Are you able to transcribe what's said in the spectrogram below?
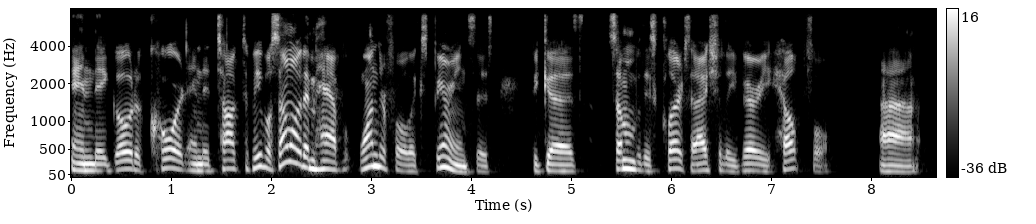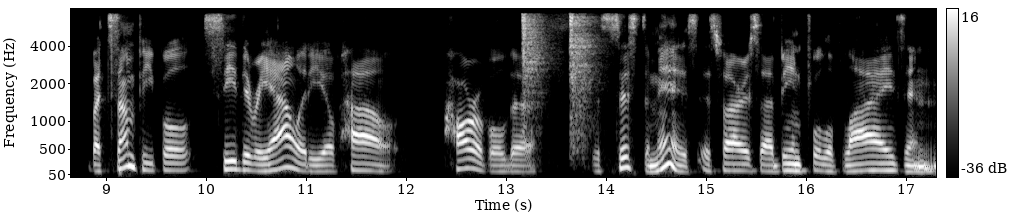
and they go to court and they talk to people. Some of them have wonderful experiences because some of these clerks are actually very helpful. Uh, but some people see the reality of how horrible the the system is as far as uh, being full of lies and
